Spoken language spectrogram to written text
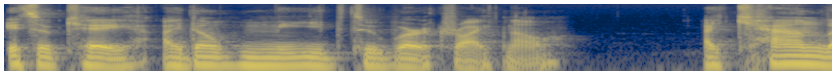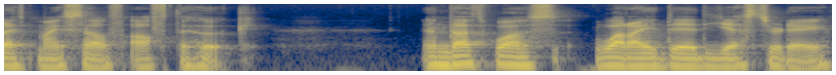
it's okay, I don't need to work right now. I can let myself off the hook. And that was what I did yesterday.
